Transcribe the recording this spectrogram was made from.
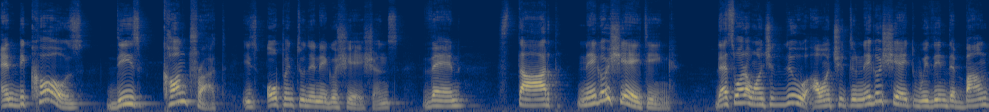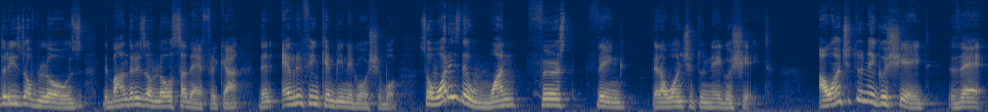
And because this contract is open to the negotiations, then start negotiating. That's what I want you to do. I want you to negotiate within the boundaries of laws, the boundaries of law South Africa, then everything can be negotiable. So, what is the one first thing that I want you to negotiate? I want you to negotiate that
